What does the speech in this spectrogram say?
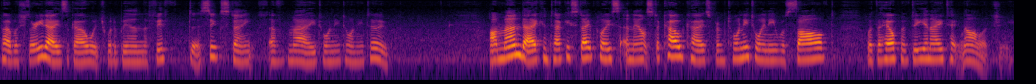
published three days ago, which would have been the 5th, 16th of May 2022. On Monday, Kentucky State Police announced a cold case from 2020 was solved with the help of DNA technology.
